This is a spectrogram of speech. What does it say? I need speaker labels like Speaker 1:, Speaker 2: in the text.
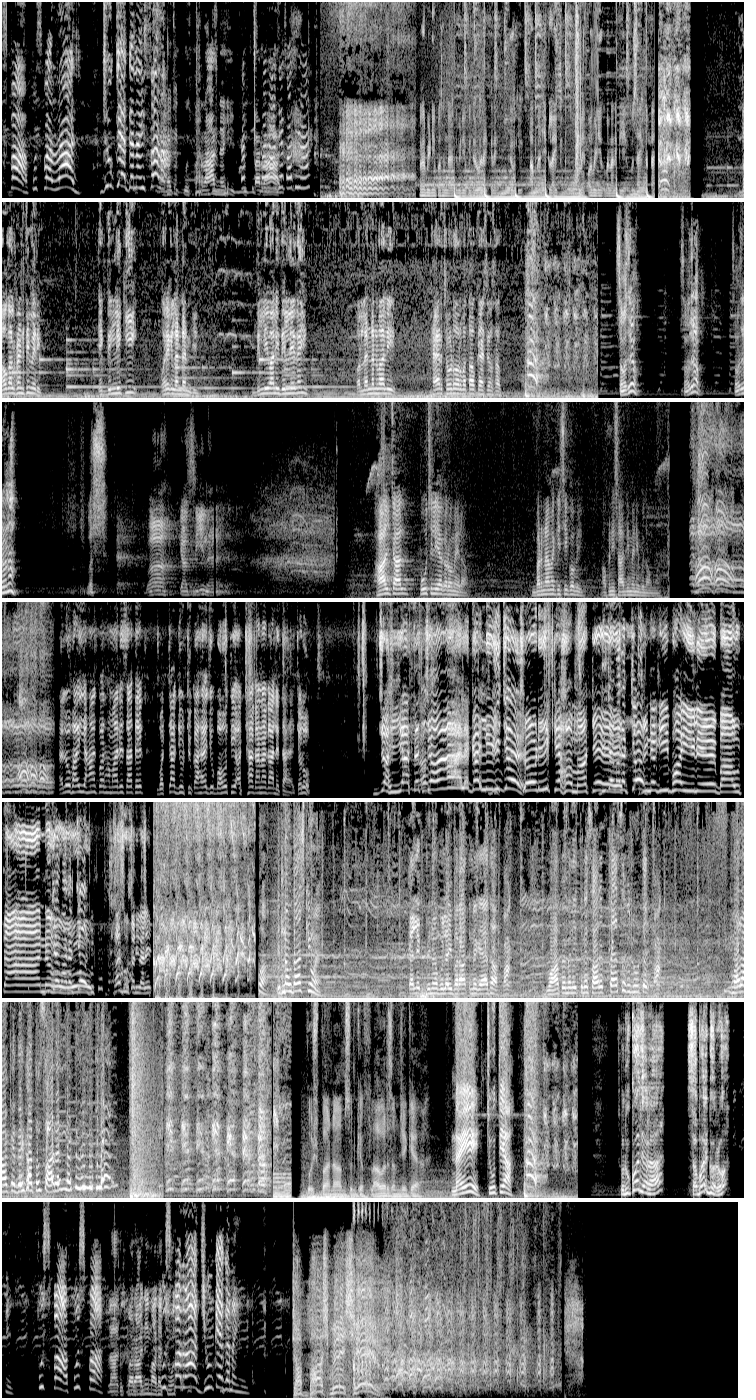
Speaker 1: पुष्पा पुष्पा राज झुकेगा नहीं साला
Speaker 2: पुष्पराज नहीं
Speaker 1: पुष्पा राज। है कहती हैं?
Speaker 3: अगर वीडियो पसंद आए तो वीडियो को ज़रूर लाइक करें क्योंकि आपका एक लाइक हमें और वीडियो को बनाने के लिए उत्साहित करता है।
Speaker 4: दो गर्लफ्रेंड थी मेरी एक दिल्ली की और एक लंदन की। दिल्ली वाली दिल्ली गई और लंदन वाली खैर छोड़ो और बताओ कैसे हो सब?
Speaker 2: समझ रहे हो? समझ रहे हो आप? समझ रहे हो ना? बस। वाह क्या सीन है?
Speaker 5: हाल चाल पूछ लिया करो मेरा। वरना मैं किसी को भी अपनी शादी में नहीं बुलाऊँगा।
Speaker 6: हेलो भाई यहाँ पर हमारे साथ एक बच्चा जुड़ चुका है जो बहुत ही अच्छा गाना गा लेता है। चलो।
Speaker 7: जहिया से चल गली। छोड़ी के हम के ज़िंदगी भइले बाउतान हो। भोसड़ी वाले।
Speaker 2: इतना उदास क्यों है? कल एक बिना बुलाई बारात में गया था। वहाँ पे मैंने इतने सारे पैसे भी लूटे। घर आके देखा तो सारे नकली निकले।
Speaker 8: पुष्पा नाम सुन के फ्लावर समझे क्या?
Speaker 7: नहीं चूतिया।
Speaker 9: रुको जरा सबर करो।
Speaker 1: पुष्पा पुष्पा।
Speaker 2: पुष्पा रानी माता
Speaker 1: पुष्पा राज झुकेगा नहीं।
Speaker 9: शाबाश मेरे शेर।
